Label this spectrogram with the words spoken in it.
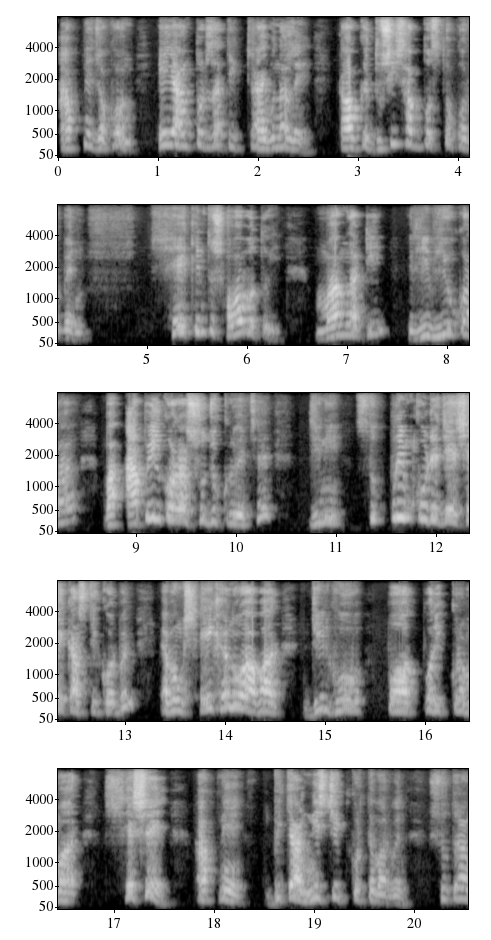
আপনি যখন এই আন্তর্জাতিক ট্রাইব্যুনালে কাউকে দোষী সাব্যস্ত করবেন, সে কিন্তু স্বভাবতই মামলাটি রিভিউ করা বা আপিল করার সুযোগ রয়েছে, যিনি সুপ্রিম কোর্টে যে সেই কাজটি করবেন এবং সেইখানেও আবার দীর্ঘ পথ পরিক্রমার শেষে আপনি বিচার নিশ্চিত করতে পারবেন। সুতরাং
